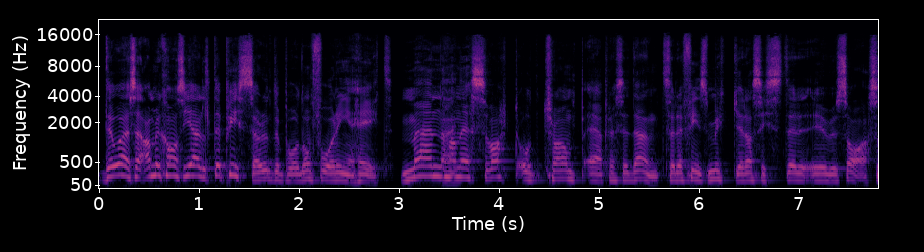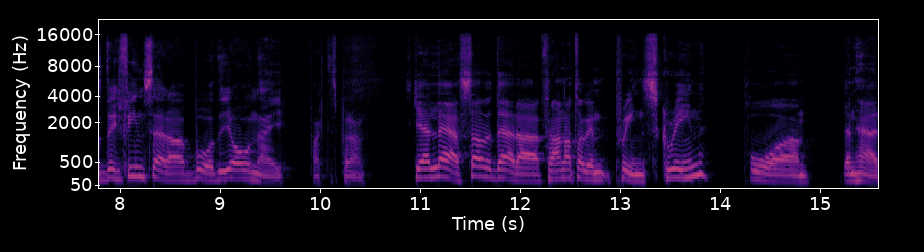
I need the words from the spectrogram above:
Det var så här, amerikansk hjälte pissar du inte på, de får ingen hate. Men han är svart och Trump är president, så det finns mycket rasister i USA. Så det finns så här, både ja och nej faktiskt på den. Ska jag läsa det här, för han har tagit en print screen på den här,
